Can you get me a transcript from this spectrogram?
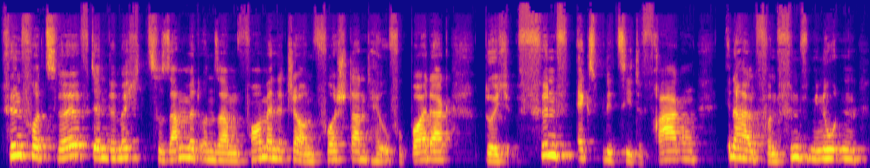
5 vor 12, denn wir möchten zusammen mit unserem Fondsmanager und Vorstand, Herr Ufuk Beudak, durch fünf explizite Fragen innerhalb von fünf Minuten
